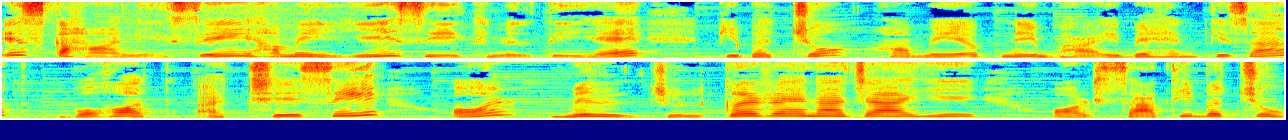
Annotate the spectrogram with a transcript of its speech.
इस कहानी से हमें ये सीख मिलती है कि बच्चों, हमें अपने भाई बहन के साथ बहुत अच्छे से और मिलजुल कर रहना चाहिए और साथ ही बच्चों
